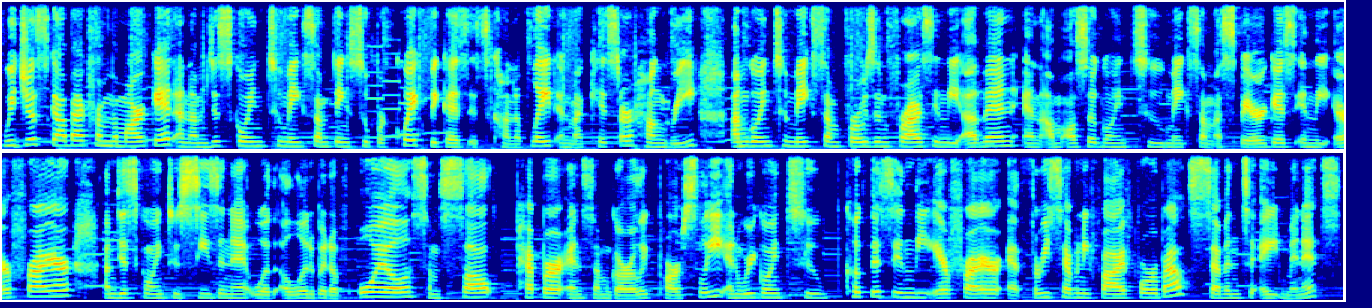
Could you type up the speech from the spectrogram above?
We just got back from the market and I'm just going to make something super quick because it's kind of late and my kids are hungry. I'm going to make some frozen fries in the oven and I'm also going to make some asparagus in the air fryer. I'm just going to season it with a little bit of oil, some salt, pepper, and some garlic parsley. And we're going to cook this in the air fryer at 375 for about 7 to 8 minutes.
